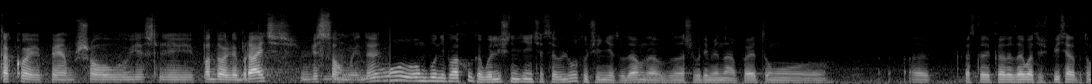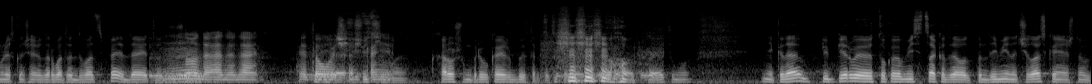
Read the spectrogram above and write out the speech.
такой прям шел, если по доле брать, весомый, да? Ну, он был неплохой, как бы лишних денег сейчас в любом случае нету, да, в, на- в наши времена, поэтому, э, как сказать, когда зарабатываешь 50, а потом резко начинаешь зарабатывать 25, да, это уже Ну да, да, да. Это э, очень, ощутимо. конечно. Хорошему привыкаешь быстро, Поэтому, не, когда первые только месяца, когда вот пандемия началась, конечно,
